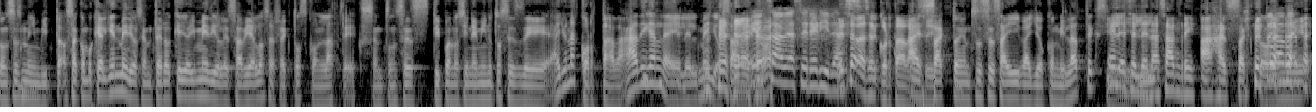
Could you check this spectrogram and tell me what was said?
Entonces me invitó, o sea, como que alguien medio se enteró que yo ahí medio le sabía los efectos con látex. Entonces, tipo en los cine minutos es de, hay una cortada. Ah, díganle a él, él medio sabe. Él sabe hacer heridas. Esa va a ser cortada. Ah, sí. exacto. Entonces ahí iba yo con mi látex. y- Él es el de la sangre. Ajá, exacto. Pero a ver,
